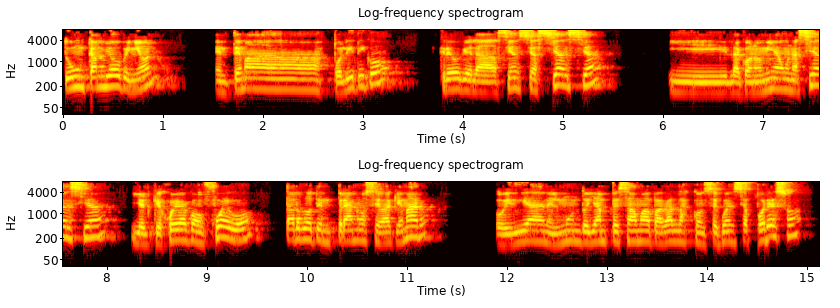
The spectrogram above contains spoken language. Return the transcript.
Tuve un cambio de opinión en temas políticos. Creo que la ciencia es ciencia y la economía es una ciencia y el que juega con fuego, tarde o temprano se va a quemar. Hoy día en el mundo ya empezamos a pagar las consecuencias por eso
